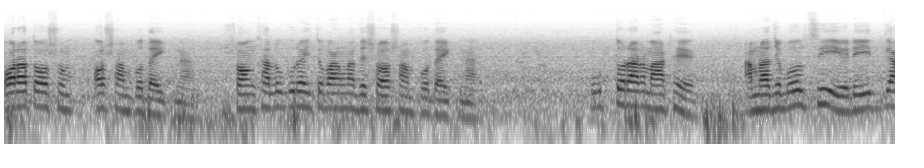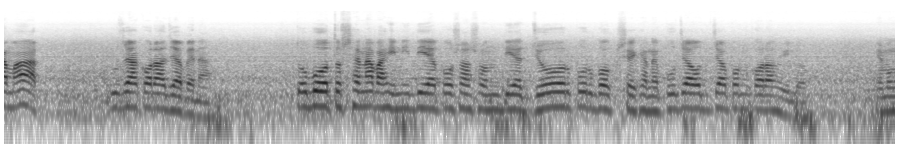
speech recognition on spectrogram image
ওরা তো অসম- অসাম্প্রদায়িক না। সংখ্যালঘুরাই তো বাংলাদেশে অসাম্প্রদায়িক না। উত্তরার মাঠে আমরা যে বলছি, এটা ঈদগাহ মাঠ, পূজা করা যাবে না। তবুও তো সেনাবাহিনী দিয়ে, প্রশাসন দিয়ে জোরপূর্বক সেখানে পূজা উদযাপন করা হইল। এবং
